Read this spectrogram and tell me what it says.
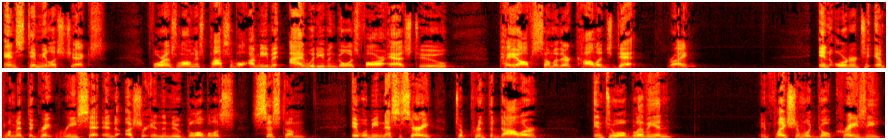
and stimulus checks for as long as possible. I'm even, I would even go as far as to pay off some of their college debt, right? In order to implement the Great Reset and to usher in the new globalist system, it would be necessary to print the dollar into oblivion Inflation would go crazy,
